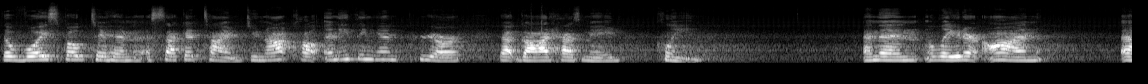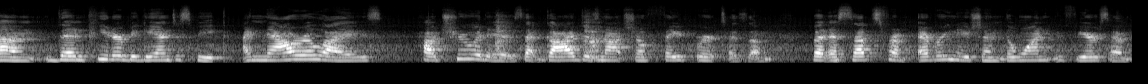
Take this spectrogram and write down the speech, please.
The voice spoke to him a second time Do not call anything impure that God has made clean. And then later on, um, then Peter began to speak. I now realize how true it is that God does not show favoritism, but accepts from every nation the one who fears him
